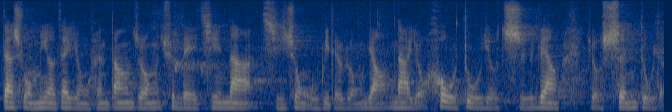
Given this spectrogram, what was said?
但是我没有在永恒当中去累积那极重无比的荣耀，那有厚度、有质量、有深度的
